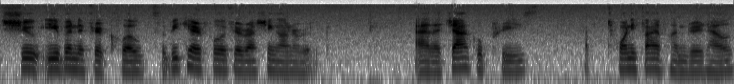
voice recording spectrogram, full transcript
shoot even if you're cloaked so be careful if you're rushing on a rogue. And the Jackal Priest 2500 health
